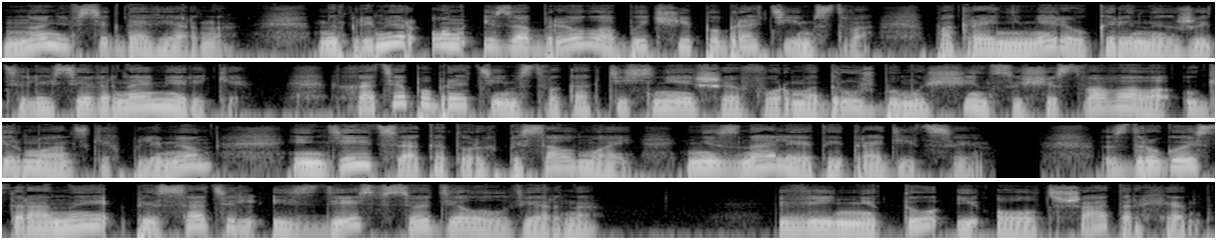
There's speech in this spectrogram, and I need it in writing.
но не всегда верно. Например, он изобрел обычаи побратимства, по крайней мере у коренных жителей Северной Америки. Хотя побратимство как теснейшая форма дружбы мужчин существовало у германских племен, индейцы, о которых писал Май, не знали этой традиции. С другой стороны, писатель и здесь все делал верно. Винни Ту и Олд Шаттерхенд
